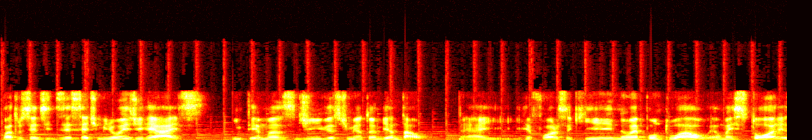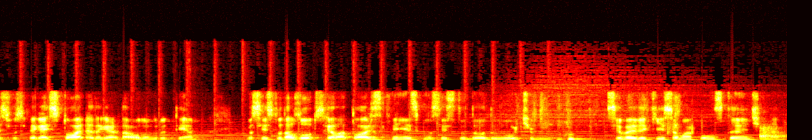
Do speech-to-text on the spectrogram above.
417 milhões de reais em temas de investimento ambiental. Né, e reforça que não é pontual, é uma história. Se você pegar a história da Gerdau ao longo do tempo, você estudar os outros relatórios, que nem esse que você estudou do último, você vai ver que isso é uma constante. Né?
